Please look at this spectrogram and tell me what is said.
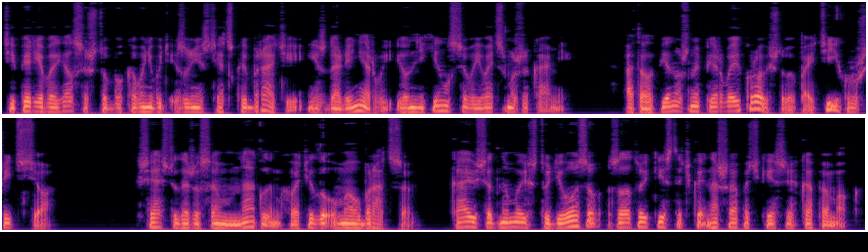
Теперь я боялся, чтобы кого-нибудь из университетской братьи не сдали нервы, и он не кинулся воевать с мужиками. А толпе нужна первая кровь, чтобы пойти и крушить все. К счастью, даже самым наглым хватило ума убраться. Каюсь одному из студиозов золотой кисточкой на шапочке я слегка помог.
